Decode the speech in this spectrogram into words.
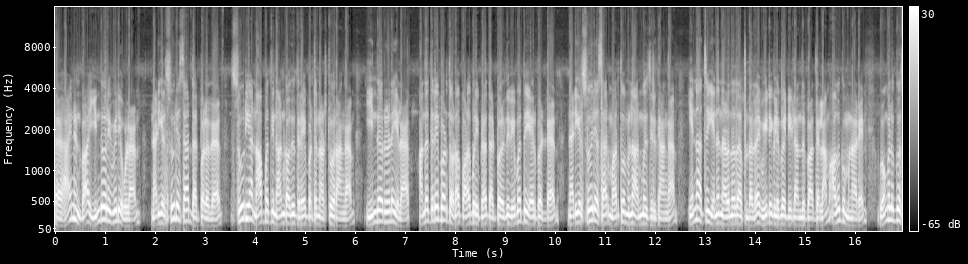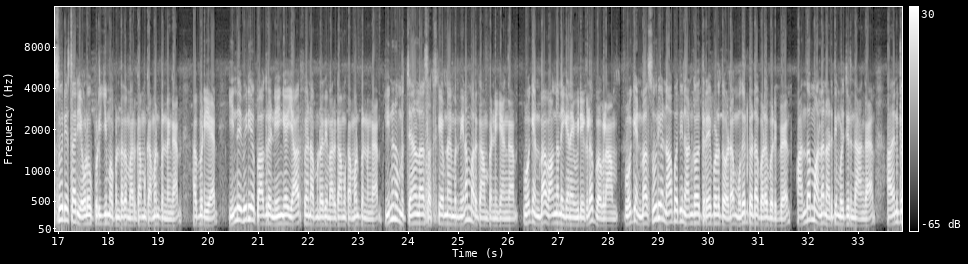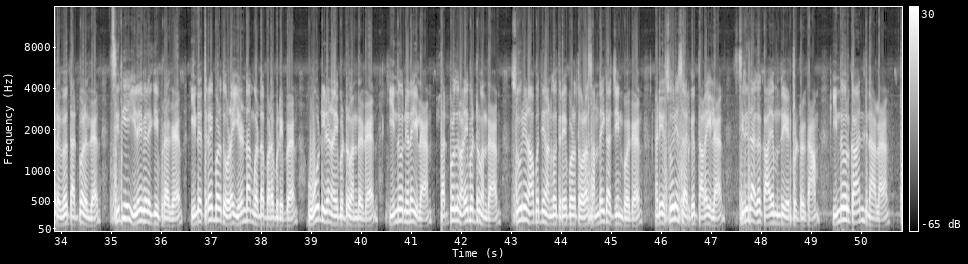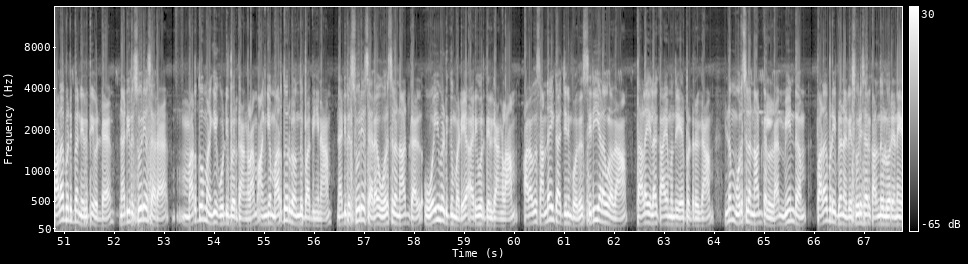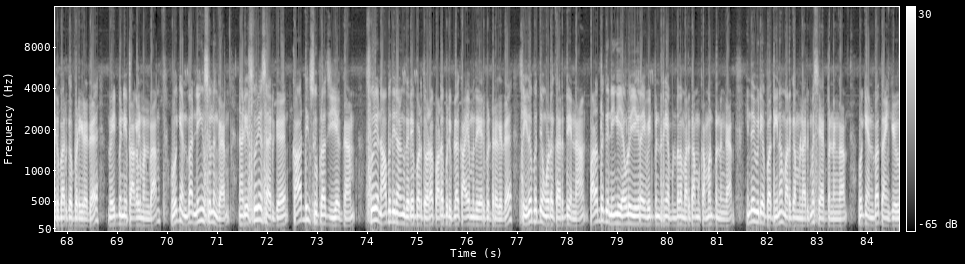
Hi நண்பா. இந்த ஒரு வீடியோவில் நடிகர் சூர்யா சார் தற்பொழுது சூர்யா நாற்பத்தி நான்காவது திரைப்படத்தை நடிச்சிட்டு வராங்க. இந்த ஒரு நிலையில் அந்த திரைப்படத்தோட படப்பிடிப்பில் தற்பொழுது விபத்து ஏற்பட்டு நடிகர் சூர்யா சார் மருத்துவமனையில் அனுமதிச்சிருக்காங்க. என்னாச்சு என்ன நடந்தது அப்படின்றத வீடியோக்குள்ள போய் டீட்டெயில் வந்து பார்த்துடலாம். அதுக்கு முன்னாடி உங்களுக்கு சூர்யா சார் எவ்வளோ பிடிக்கும் அப்படின்றத மறக்காமல் கமெண்ட் பண்ணுங்க. அப்படியே இந்த வீடியோ பார்க்குற நீங்கள் யார் ஃபேன் அப்படின்றதையும் மறக்காம கமெண்ட் பண்ணுங்க. இன்னும் நம்ம சேனலை சப்ஸ்கிரைப் இருந்தீங்கன்னா மறக்காம பண்ணிக்கோங்க. ஓகேன்பா வாங்க நினைக்கிற வீடியோக்குள்ளே போகலாம். ஓகேன்பா சூர்யா நாற்பத்தி நான்காவது திரைப்படத்தோட முதற்கட்ட படப்பிடிப்பு அந்தமான்ல நடத்தி முடிச்சிருந்தாங்க. அதன் பிறகு தற்பொழுது சிறிய இடைவேளைக்கு பிறகு இந்த திரைப்படத்தோட இரண்டாம் கட்ட படப்பிடிப்பு ஊட்டியில் நடைபெற்று வந்தது. இந்த ஒரு நிலையில தற்பொழுது நடைபெற்று வந்த சூரிய நாற்பத்தி நான்கு திரைப்படத்தோட சண்டை காட்சியின் போது நடிகர் சூரிய சாருக்கு தலையில சிறிதாக காயம் வந்து ஏற்பட்டிருக்காம். இந்த ஒரு காரணத்தினால படப்பிடிப்பை நிறுத்திவிட்டு நடிகர் சூர்யா சாரை மருத்துவமனைக்கு கூட்டி போயிருக்காங்களாம். அங்கே மருத்துவர்கள் வந்து பார்த்தீங்கன்னா நடிகர் சூர்யா சாரை ஒரு சில நாட்கள் ஓய்வெடுக்கும்படி அறிவுறுத்தியிருக்காங்களாம். அதாவது சண்டை காட்சியின் போது சிறிய அளவில் தான் தலையில் காயம் வந்து ஏற்பட்டிருக்காம். இன்னும் ஒரு சில நாட்களில் மீண்டும் படப்பிடிப்பில் நடிகர் சூர்யா சார் கலந்து கொள்வார் என எதிர்பார்க்கப்படுகிறது. வெயிட் பண்ணி பார்க்கலாம் நண்பா ஓகே நண்பா நீங்கள் சொல்லுங்கள் நடிகர் சூர்யா சாருக்கு கார்த்திக் சூப்ராஜ் இயக்கம். சூரிய நாற்பத்தி நான்கு திரைப்படத்தோட படப்பிடிப்பில் காயம் வந்து ஏற்பட்டிருக்குது. ஸோ இதை பற்றி உங்களோட கருத்து என்ன? படத்துக்கு நீங்கள் எவ்வளோ ஈகராக வெயிட் பண்ணுறீங்க அப்படின்றத மறக்காமல் கமெண்ட் பண்ணுங்கள் இந்த வீடியோ பார்த்தீங்கன்னா மறக்காமல் எல்லாருக்குமே ஷேர் பண்ணுங்கள் ஓகே நண்பா தேங்க்யூ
